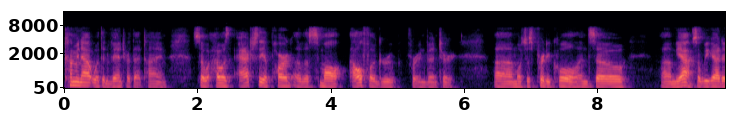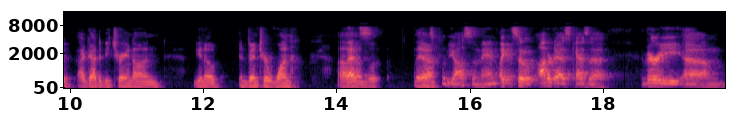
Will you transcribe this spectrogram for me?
coming out with inventor at that time. So i was actually a part of a small alpha group for inventor um, which was pretty cool. And so um, yeah so we got to i got to be trained on you know inventor one um, that's yeah that's pretty awesome man like so autodesk has a very um,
